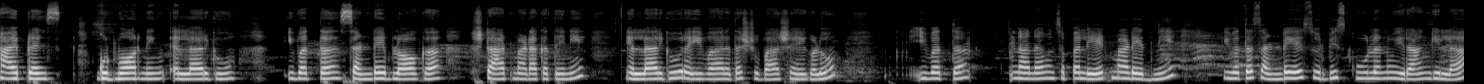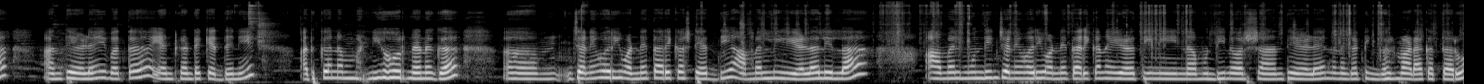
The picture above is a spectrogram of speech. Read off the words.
ಹಾಯ್ ಫ್ರೆಂಡ್ಸ್ ಗುಡ್ ಮಾರ್ನಿಂಗ್ ಎಲ್ಲರಿಗೂ. ಇವತ್ತು ಸಂಡೇ ಬ್ಲಾಗ ಸ್ಟಾರ್ಟ್ ಮಾಡಾಕತ್ತೀನಿ. ಎಲ್ಲರಿಗೂ ರವಿವಾರದ ಶುಭಾಶಯಗಳು. ಇವತ್ತು ನಾನು ಒಂದು ಸ್ವಲ್ಪ ಲೇಟ್ ಮಾಡಿದ್ನಿ. ಇವತ್ತು ಸಂಡೇ ಸುರ್ಬಿ ಸ್ಕೂಲನ್ನು ಇರಂಗಿಲ್ಲ. ಅಂಥೇಳಿ ಇವತ್ತು ಎಂಟು ಗಂಟೆಗೆ ಎದ್ದೇನಿ. ಅದಕ್ಕೆ ನಮ್ಮ ಮನೆಯವ್ರು ನನಗೆ ಜನವರಿ ಒಂದನೇ ತಾರೀಕು ಅಷ್ಟು ಎದ್ದು, ಆಮೇಲೆ ನೀ ಹೇಳಲಿಲ್ಲ. ಆಮೇಲೆ ಮುಂದಿನ ಜನವರಿ ಒಂದನೇ ತಾರೀಕನ ಹೇಳ್ತೀನಿ ಇನ್ನು ಮುಂದಿನ ವರ್ಷ ಅಂತ ಹೇಳಿ ನನಗೆ ಟಿಂಗಲ್ ಮಾಡಾಕತ್ತಾರು.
